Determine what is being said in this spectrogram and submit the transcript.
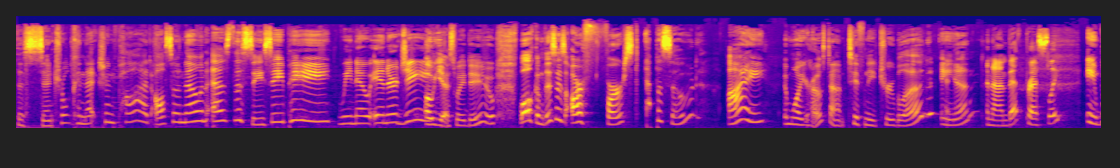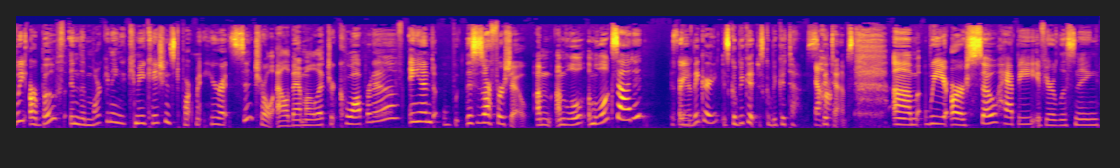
the Central Connection Pod, also known as the CCP. We know energy. Oh, yes, we do. Welcome. This is our first episode. I am while your host, I'm Tiffany Trueblood, and And I'm Beth Presley. and we are both in the marketing and communications department here at Central Alabama Electric Cooperative. And w- this is our first show. I'm, I'm, a, little, I'm a little excited. It's gonna be great. It's gonna be good. It's gonna be good times. Uh-huh. Good times. Um, we are so happy if you're listening.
